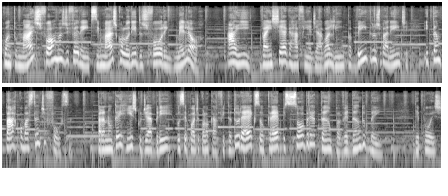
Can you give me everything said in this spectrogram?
Quanto mais formas diferentes e mais coloridos forem, melhor. Aí, vai encher a garrafinha de água limpa, bem transparente e tampar com bastante força. Para não ter risco de abrir, você pode colocar fita durex ou crepe sobre a tampa, vedando bem. Depois,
